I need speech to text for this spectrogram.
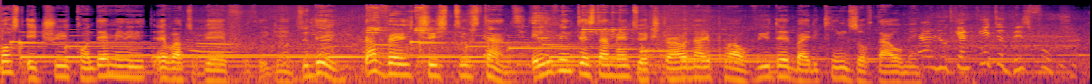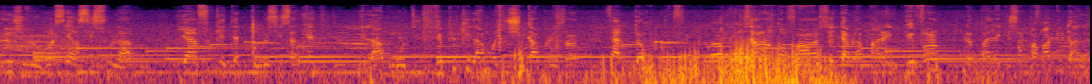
cursed a tree, condemning it never to bear fruit again. Today, that very tree still stands, a living testament to extraordinary power wielded by the kings of Dahomey. And you can eat this food. Il y a un fruit qui était tombé sur sa tête. Il a maudit. Depuis qu'il a maudit jusqu'à présent, ça ne donne plus de fruits. Nous allons encore voir ce table devant le palais de son papa tout à l'heure.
